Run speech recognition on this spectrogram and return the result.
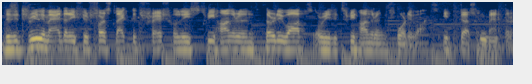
does it really matter if your first lactate threshold is 330 watts or is it 340 watts? It doesn't mm-hmm. matter.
